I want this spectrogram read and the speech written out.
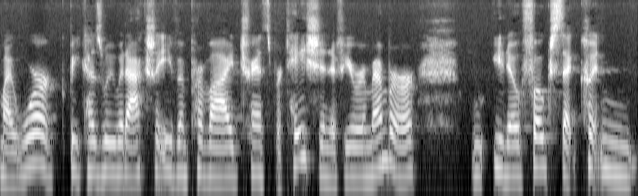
my work because we would actually even provide transportation. If you remember you know folks that couldn't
